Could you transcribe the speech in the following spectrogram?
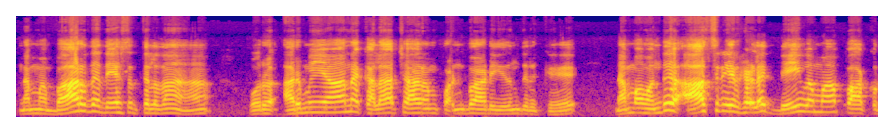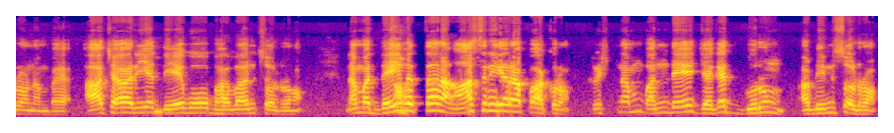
நம்ம பாரத தேசத்துல தான் ஒரு அருமையான கலாச்சாரம் பண்பாடு இருந்திருக்கு. நம்ம வந்து ஆசிரியர்களை தெய்வமா பாக்குறோம் நம்ம. ஆச்சாரிய தேவோ பவன்னு சொல்றோம். நம்ம தெய்வத்தை ஆசிரியரா பாக்குறோம். கிருஷ்ணம் வந்தே ஜெகத் குரும் அப்படின்னு சொல்றோம்.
